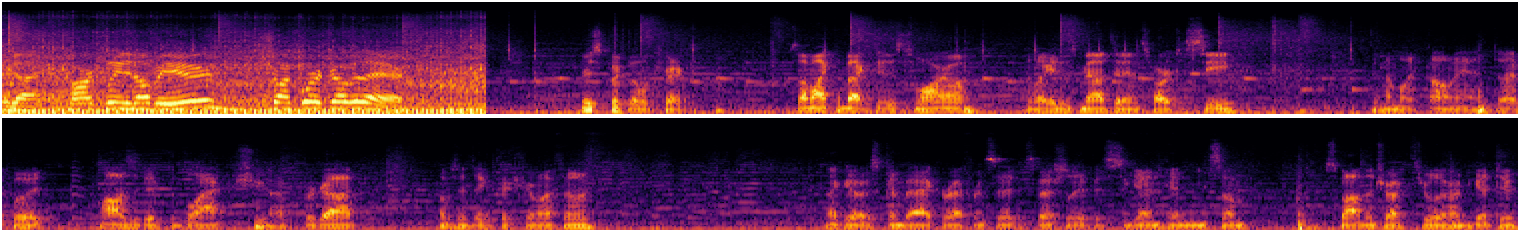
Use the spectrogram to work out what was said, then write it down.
We got car cleaning over here, truck work over there. Here's a quick little trick. So I might come back and do this tomorrow. And like I just mounted and it's hard to see. And I'm like, oh man, did I put positive to black? Shoot, I forgot. I'm just gonna take a picture of my phone. I could always come back, reference it, especially if it's again hidden in some spot in the truck It's really hard to get to.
